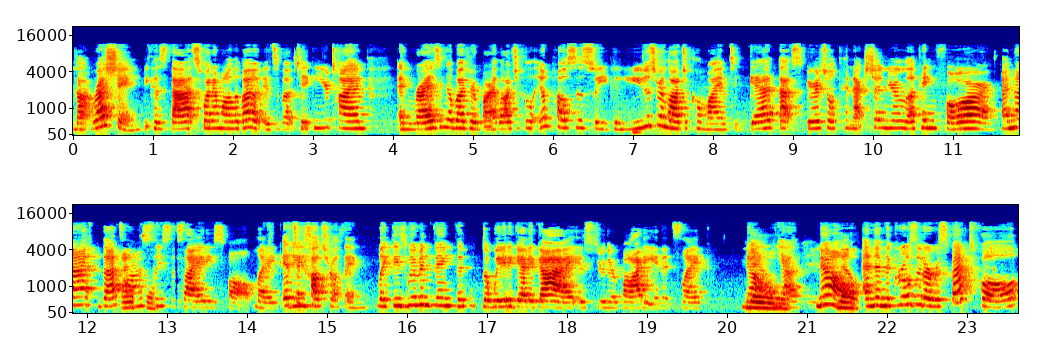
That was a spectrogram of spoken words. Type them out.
not rushing because that's what I'm all about. It's about taking your time and rising above your biological impulses so you can use your logical mind to get that spiritual connection you're looking for. and that that's Excellent. honestly society's fault like It's these, a cultural thing. like these women think that the way to get a guy is through their body and it's like no No. Yeah. no, No. and then the girls that are respectful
